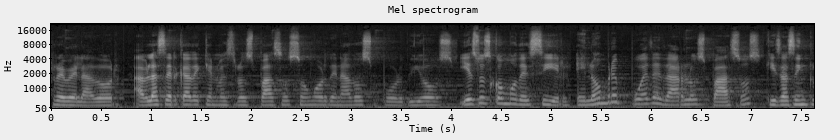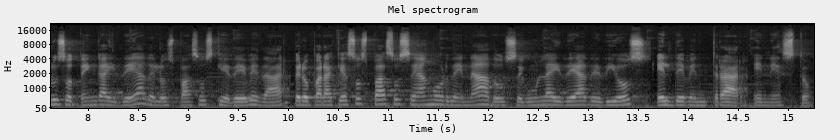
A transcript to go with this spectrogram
revelador. Habla acerca de que nuestros pasos son ordenados por Dios. Y eso es como decir, el hombre puede dar los pasos, quizás incluso tenga idea de los pasos que debe dar, pero para que esos pasos sean ordenados según la idea de Dios, él debe entrar en esto.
